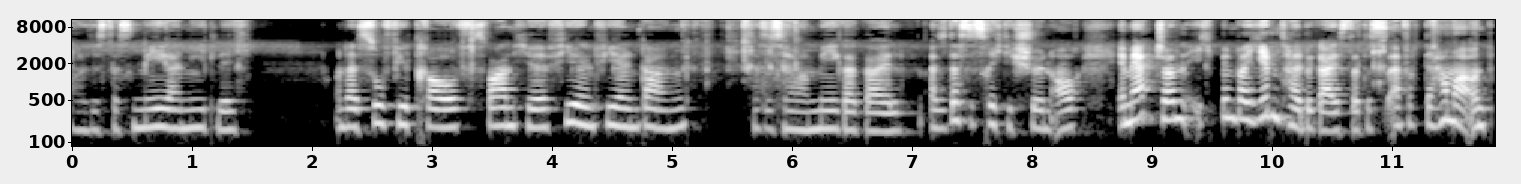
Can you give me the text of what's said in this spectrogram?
Oh, ist das mega niedlich. Und da ist so viel drauf. Swanche, vielen, vielen Dank. Das ist ja mal mega geil. Also das ist richtig schön auch. Ihr merkt schon, ich bin bei jedem Teil begeistert. Das ist einfach der Hammer. Und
